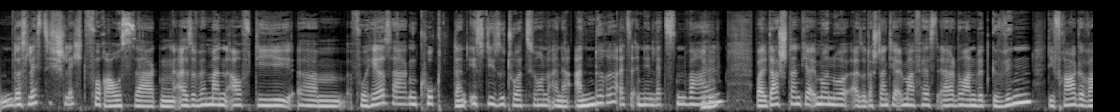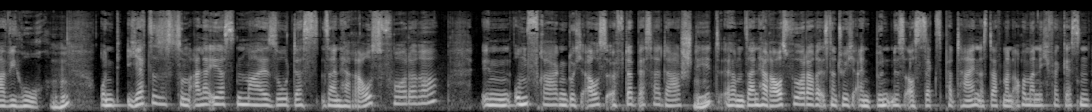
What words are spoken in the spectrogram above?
Das lässt sich schlecht voraussagen. Also wenn man auf die ähm, Vorhersagen guckt, dann ist die Situation eine andere als in den letzten Wahlen, mhm. weil da stand ja immer nur, also da stand ja immer fest, Erdogan wird gewinnen. Die Frage war, wie hoch. Mhm. Und jetzt ist es zum allerersten Mal so, dass sein Herausforderer in Umfragen durchaus öfter besser dasteht. Mhm. Ähm, sein Herausforderer ist natürlich ein Bündnis aus sechs Parteien, das darf man auch immer nicht vergessen.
